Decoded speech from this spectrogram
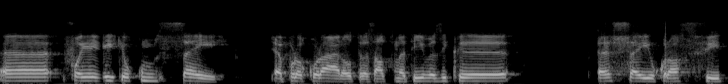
uh, foi aí que eu comecei a procurar outras alternativas e que achei o CrossFit,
